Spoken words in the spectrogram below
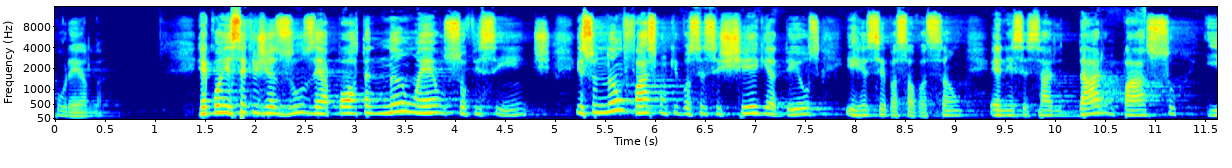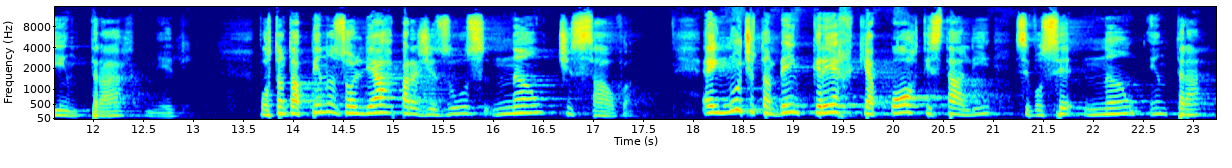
por ela. Reconhecer que Jesus é a porta não é o suficiente. Isso não faz com que você se chegue a Deus e receba a salvação. É necessário dar um passo e entrar nele. Portanto, apenas olhar para Jesus não te salva. É inútil também crer que a porta está ali se você não entrar.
